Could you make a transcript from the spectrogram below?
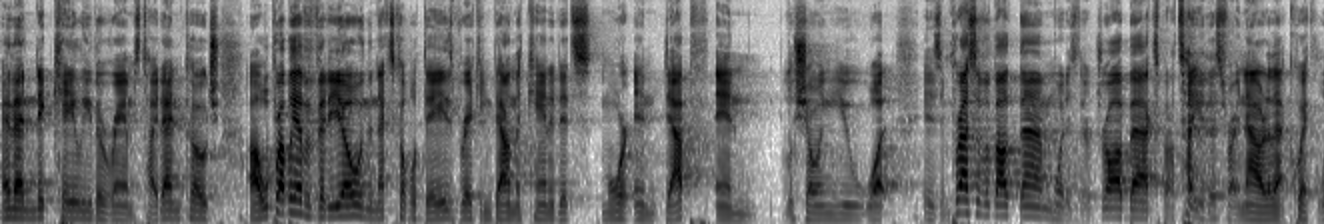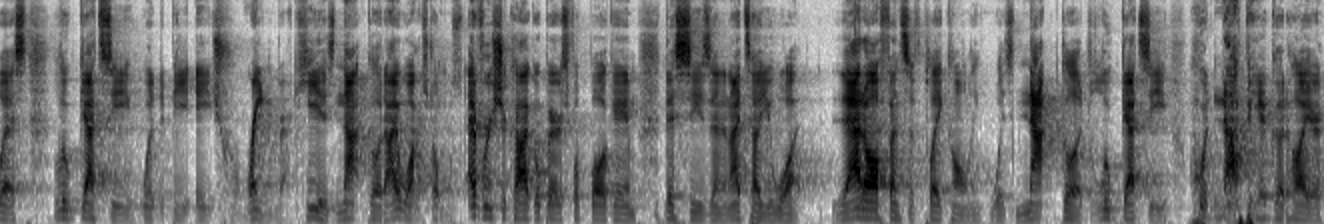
And then Nick Caley, the Rams tight end coach. Uh, we'll probably have a video in the next couple days breaking down the candidates more in depth and showing you what is impressive about them, what is their drawbacks. But I'll tell you this right now, out of that quick list, Luke Getsy would be a train wreck. He is not good. I watched almost every Chicago Bears football game this season, and I tell you what, that offensive play calling was not good. Luke Getsy would not be a good hire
